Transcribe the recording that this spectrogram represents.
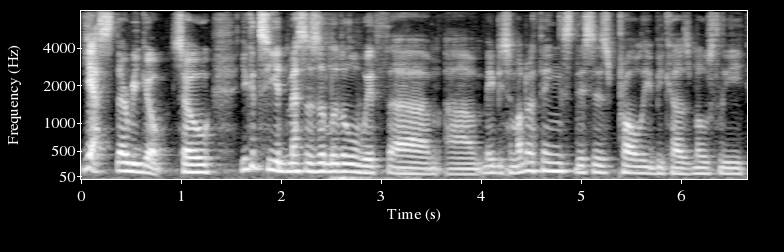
Yes, there we go. So you can see it messes a little with um, uh, maybe some other things. This is probably because mostly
